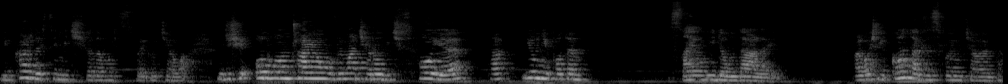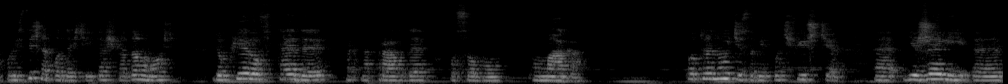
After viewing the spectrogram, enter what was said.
Nie każdy chce mieć świadomość swojego ciała. Ludzie się odłączają, wy macie robić swoje, tak? I oni potem stają, idą dalej. Ale właśnie kontakt ze swoim ciałem, to holistyczne podejście i ta świadomość dopiero wtedy tak naprawdę osobom pomaga. Potrenujcie sobie, poćwiczcie. E, Jeżeli e,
